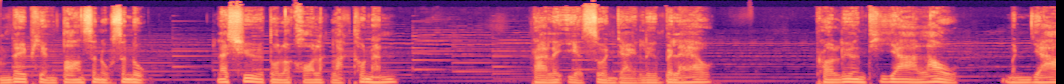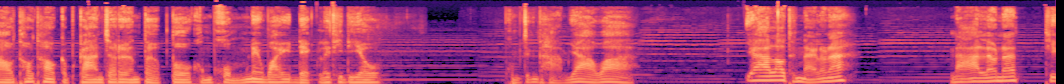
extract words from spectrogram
ำได้เพียงตอนสนุกสนุกและชื่อตัวละครหลักๆ เท่านั้น รายละเอียดส่วนใหญ่ลืมไปแล้ว เพราะเรื่องที่ย่าเล่ามันยาวเท่าๆกับการเจริญเติบโตของผมในวัยเด็กเลยทีเดียว ผมจึงถามย่าว่า ย่าเล่าถึงไหนแล้วนะ นานแล้วนะที่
